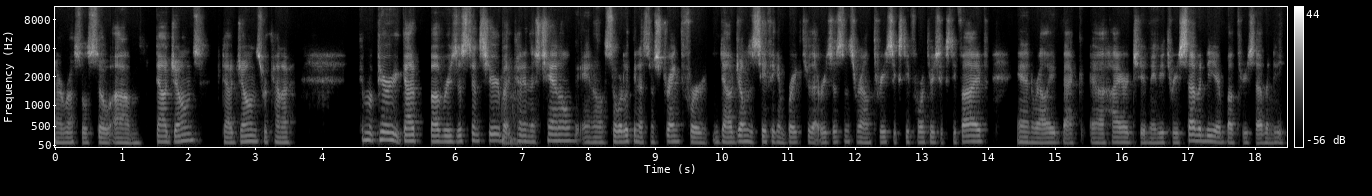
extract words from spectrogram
our Russell. So um, Dow Jones, Dow Jones, we're kind of come up here, got above resistance here, but kind of in this channel, you know, so we're looking at some strength for Dow Jones to see if he can break through that resistance around 364, 365 and rally back uh, higher to maybe 370 or above 370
